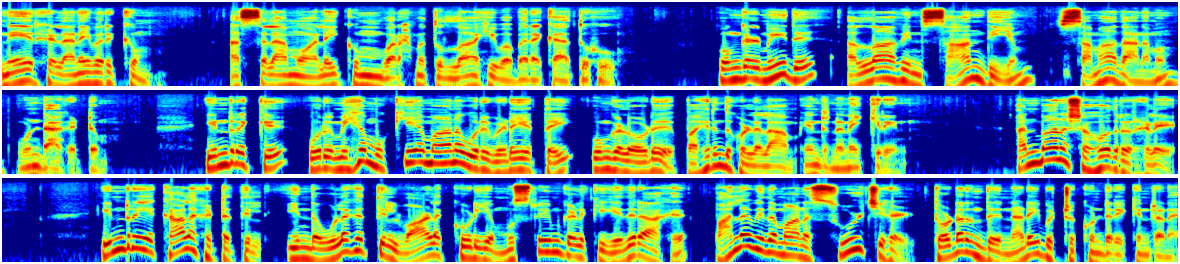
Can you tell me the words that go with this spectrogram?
நேர்கள் அனைவருக்கும் அஸ்ஸலாமு அலைக்கும் வரஹ்மத்துல்லாஹி வபரகாத்துஹு. உங்கள் மீது அல்லாவின் சாந்தியும் சமாதானமும் உண்டாகட்டும். இன்றைக்கு ஒரு மிக முக்கியமான ஒரு விடயத்தை உங்களோடு பகிர்ந்து கொள்ளலாம் என்று நினைக்கிறேன். அன்பான சகோதரர்களே இன்றைய காலகட்டத்தில் இந்த உலகத்தில் வாழக்கூடிய முஸ்லிம்களுக்கு எதிராக பலவிதமான சூழ்ச்சிகள் தொடர்ந்து நடைபெற்று கொண்டிருக்கின்றன.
